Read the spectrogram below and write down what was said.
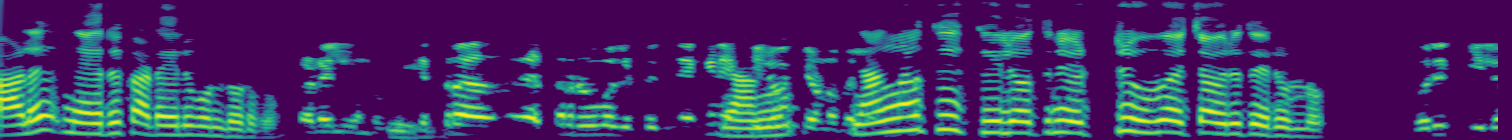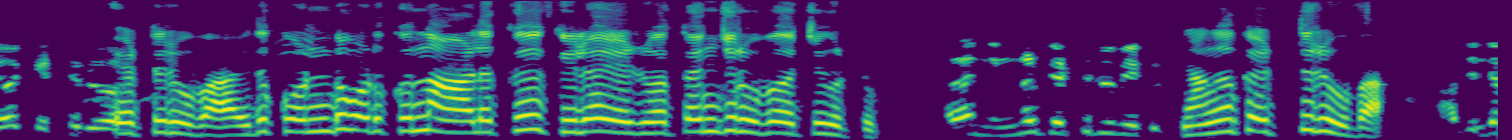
ആൾ നേരെ കടയിൽ കൊണ്ടുകൊടുക്കും കടയിൽ കൊണ്ടുപോയി എത്ര എത്ര രൂപ കിട്ടും? എങ്ങനെ കിലോയ്ക്കാണോ ഞങ്ങൾക്ക് കിലോത്തിന് എട്ട് രൂപ വെച്ചാൽ അവർ തരുള്ളൂ. ഒരു കിലോയ്ക്ക് എട്ട് രൂപ എട്ട് രൂപ. ഇത് കൊണ്ടു കൊടുക്കുന്ന ആൾക്ക് കിലോ എഴുപത്തഞ്ച് രൂപ വെച്ച് കിട്ടും. നിങ്ങൾക്ക് എട്ട് രൂപ കിട്ടും. ഞങ്ങൾക്ക് എട്ട് രൂപ. അതിന്റെ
